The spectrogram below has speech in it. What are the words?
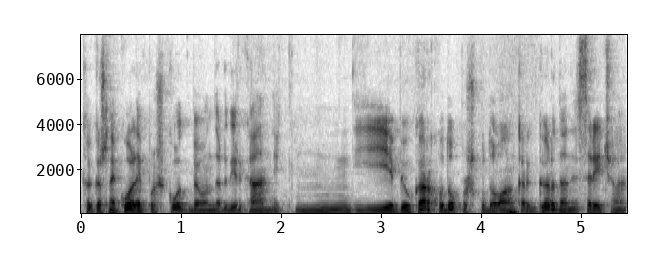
kakršne koli poškodbe, vendar dirkalnik mm, je bil kar hudo poškodovan, kar grda nesreča.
